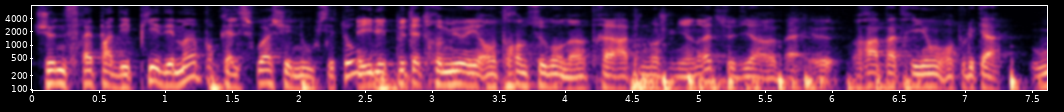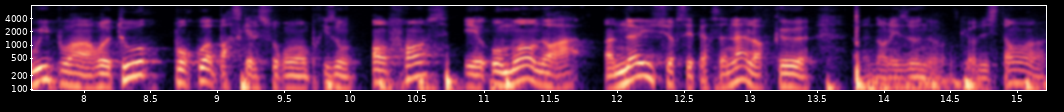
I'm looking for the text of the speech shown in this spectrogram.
je ne ferai pas des pieds et des mains pour qu'elles soient chez nous, c'est tout. Et il est peut-être mieux, en 30 secondes, hein, très rapidement, je viendrai de se dire, bah, euh, rapatrions, en tous les cas, oui pour un retour. Pourquoi? Parce qu'elles seront en prison en France, et au moins on aura un œil sur ces personnes-là, alors que euh, dans les zones au Kurdistan,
